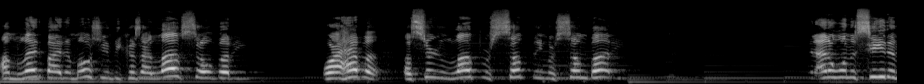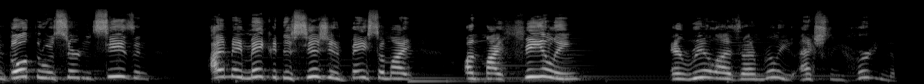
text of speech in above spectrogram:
I'm led by an emotion because I love somebody or I have a, a certain love for something or somebody. And I don't want to see them go through a certain season. I may make a decision based on my on my feeling and realize that I'm really actually hurting the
